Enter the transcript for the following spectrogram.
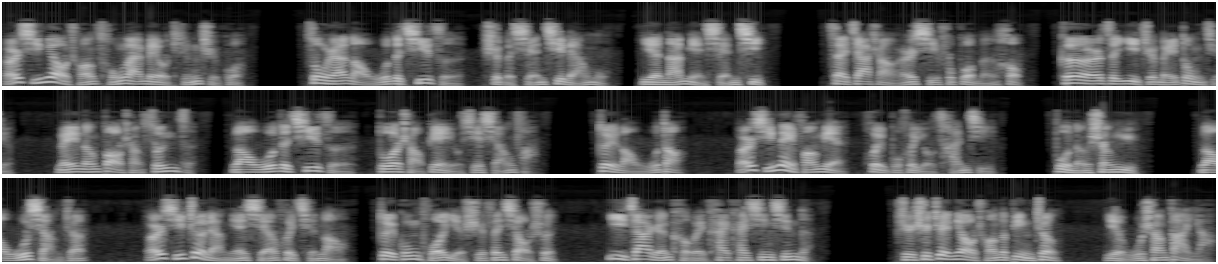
儿媳尿床从来没有停止过。纵然老吴的妻子是个贤妻良母，也难免嫌弃。再加上儿媳妇过门后跟儿子一直没动静，没能抱上孙子，老吴的妻子多少便有些想法，对老吴道：“儿媳那方面会不会有残疾，不能生育？”老吴想着，儿媳这两年贤惠勤劳，对公婆也十分孝顺，一家人可谓开开心心的。只是这尿床的病症。也无伤大雅，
